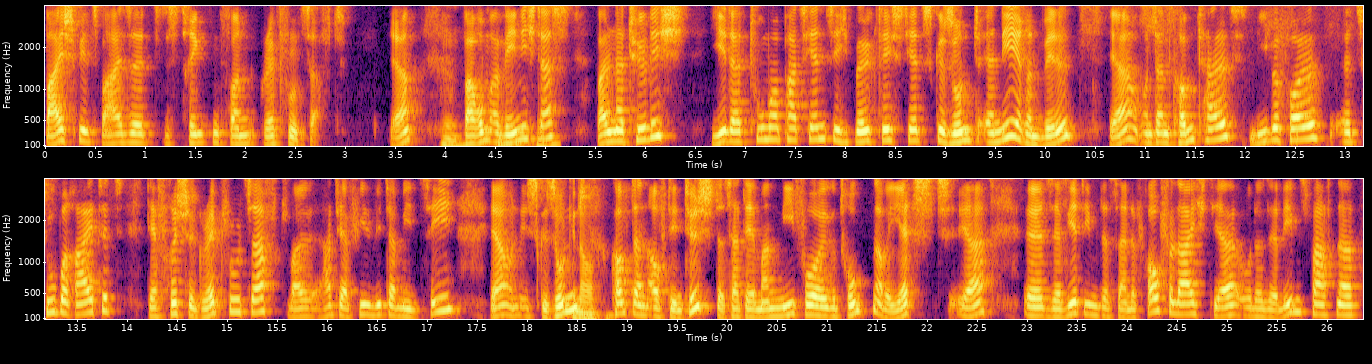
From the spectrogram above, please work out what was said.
beispielsweise das Trinken von Grapefruitsaft. Ja, hm. warum erwähne ich das? Weil natürlich jeder Tumorpatient sich möglichst jetzt gesund ernähren will. Ja, und dann kommt halt liebevoll äh, zubereitet der frische Grapefruitsaft, weil hat ja viel Vitamin C, ja, und ist gesund, genau. kommt dann auf den Tisch. Das hat der Mann nie vorher getrunken, aber jetzt, ja, äh, serviert ihm das seine Frau vielleicht, ja, oder sein Lebenspartner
